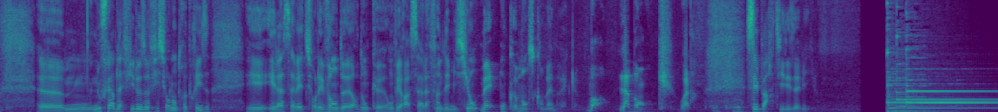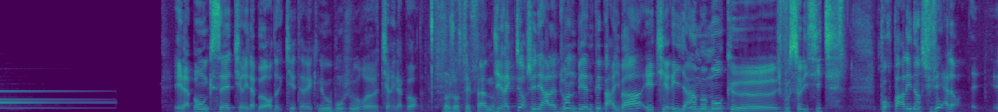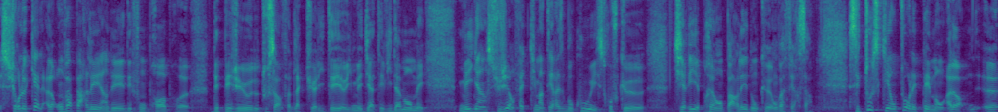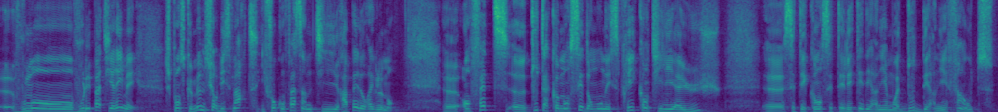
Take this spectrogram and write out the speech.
nous faire de la philosophie sur l'entreprise. Et, et, là, ça va être sur les vendeurs. Donc on verra ça à la fin de l'émission, mais on commence quand même avec bon, la banque. Voilà. C'est parti, les amis. Et la banque, c'est Thierry Laborde qui est avec nous. Bonjour euh, Thierry Laborde. Bonjour Stéphane. Directeur général adjoint de BNP Paribas. Et Thierry, il y a un moment que je vous sollicite pour parler d'un sujet alors, sur lequel alors on va parler hein, des, fonds propres, euh, des PGE, de tout ça, enfin de l'actualité euh, immédiate évidemment, mais, il y a un sujet en fait qui m'intéresse beaucoup et il se trouve que Thierry est prêt à en parler, donc euh, on va faire ça. C'est tout ce qui entoure les paiements. Alors, vous m'en voulez pas Thierry, mais je pense que même sur Bismart, il faut qu'on fasse un petit rappel au règlement. en fait, tout a commencé dans mon esprit quand il y a eu, c'était quand? C'était l'été dernier, mois d'août dernier, fin août.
